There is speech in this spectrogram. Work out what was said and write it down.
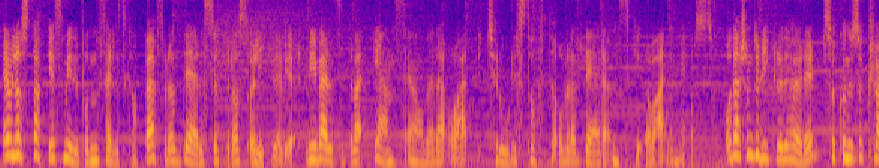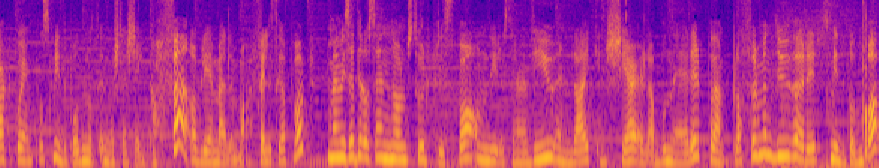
Jeg vil også takke Smidigpodden Fellesskapet for at dere støtter oss og liker det vi gjør. Vi verdsetter hver eneste en av dere og er utrolig stolte over at dere ønsker å være med oss. Og dersom du liker det du hører, så kan du så klart gå inn på smidigpodden.no og bli medlem av fellesskapet vårt. Men vi setter også enormt stor pris på om du gir oss en review, en like, en share eller abonnerer på den plattformen du hører Smidepodden på.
